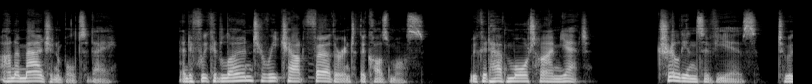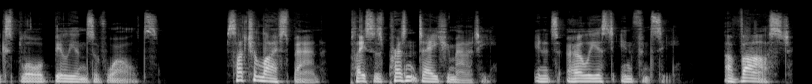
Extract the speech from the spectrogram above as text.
unimaginable today. And if we could learn to reach out further into the cosmos, we could have more time yet, trillions of years, to explore billions of worlds. Such a lifespan places present day humanity in its earliest infancy. A vast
